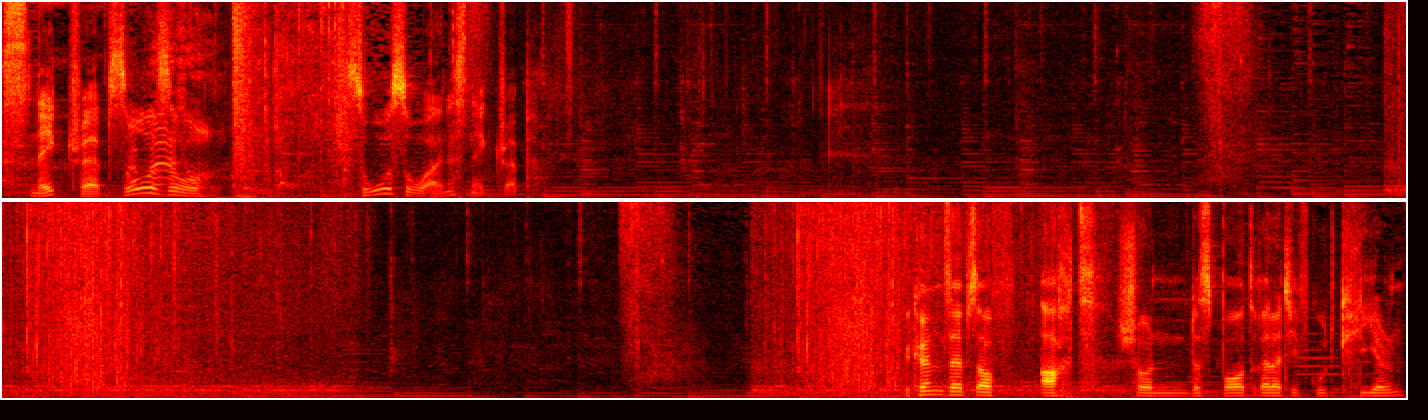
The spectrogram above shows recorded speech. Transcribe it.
Snake Trap. So, so. So, so eine Snake Trap. Wir können selbst auf 8 schon das Board relativ gut clearen.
